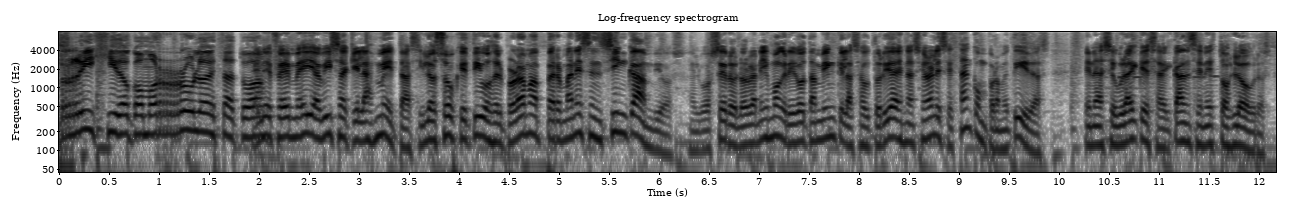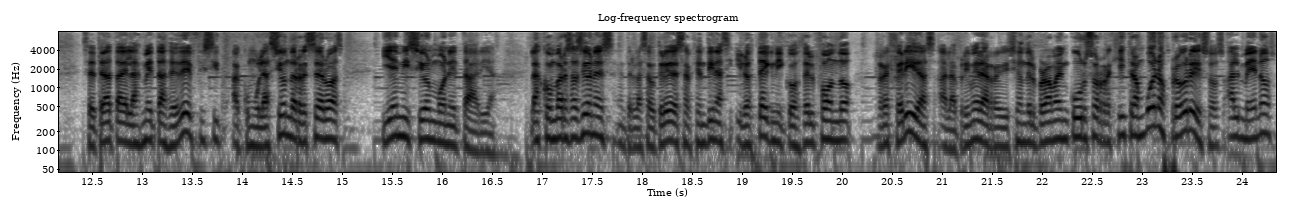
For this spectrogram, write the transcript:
Rígido como rulo de estatua. El FMI avisa que las metas y los objetivos del programa permanecen sin cambios. El vocero del organismo agregó también que las autoridades nacionales están comprometidas en asegurar que se alcancen estos logros. Se trata de las metas de déficit, acumulación de reservas y emisión monetaria. Las conversaciones entre las autoridades argentinas y los técnicos del fondo, referidas a la primera revisión del programa en curso, registran buenos progresos, al menos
